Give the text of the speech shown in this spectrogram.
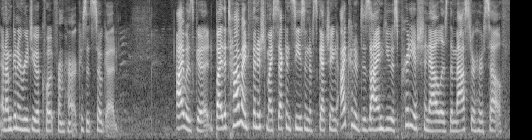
And I'm going to read you a quote from her because it's so good. I was good. By the time I'd finished my second season of sketching, I could have designed you as pretty a Chanel as the master herself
